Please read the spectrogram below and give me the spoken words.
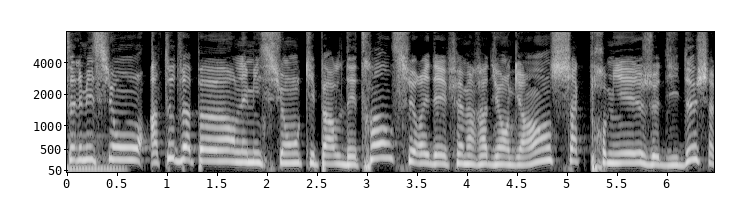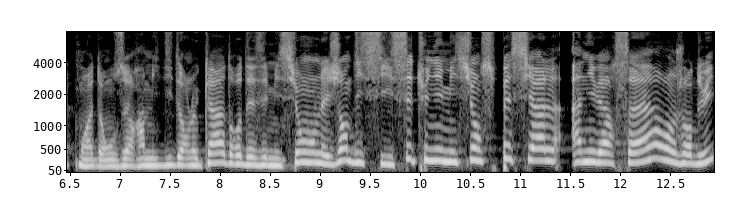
C'est l'émission à toute vapeur, l'émission qui parle des trains sur IDFM Radio Anguin, chaque premier jeudi de chaque mois de 11h à midi dans le cadre des émissions Les gens d'ici. C'est une émission spéciale anniversaire aujourd'hui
